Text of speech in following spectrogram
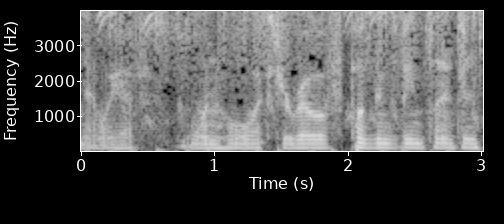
Now we have one whole extra row of pumpkins being planted.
